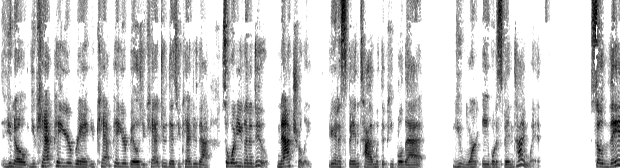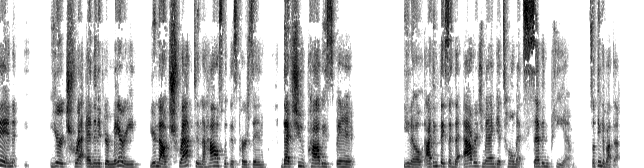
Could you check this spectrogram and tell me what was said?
You know, you can't pay your rent. You can't pay your bills. You can't do this. You can't do that. So, what are you going to do? Naturally, you're going to spend time with the people that you weren't able to spend time with. So then you're trapped. And then if you're married, you're now trapped in the house with this person that you probably spent you know, I think they said the average man gets home at 7 p.m. So think about that.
